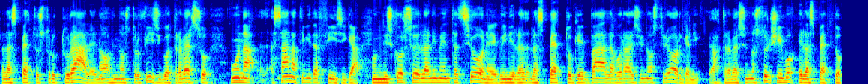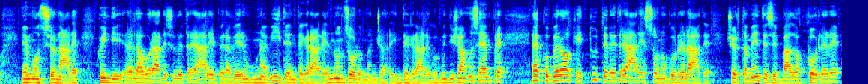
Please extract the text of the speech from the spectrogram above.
l'aspetto strutturale, no? il nostro fisico attraverso una sana attività fisica, un discorso dell'alimentazione, quindi l'aspetto che va a lavorare sui nostri organi attraverso il nostro cibo e l'aspetto emozionale. Quindi lavorare lavorare sulle tre aree per avere una vita integrale e non solo mangiare integrale, come diciamo sempre. Ecco però che tutte le tre aree sono correlate. Certamente se vado a correre,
